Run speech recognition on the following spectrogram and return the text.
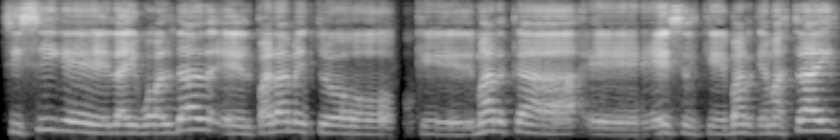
Si sigue la igualdad, el parámetro que marca eh, es el que marque más try,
